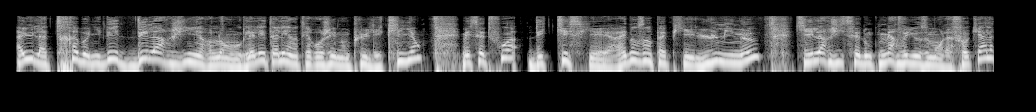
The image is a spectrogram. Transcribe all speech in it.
a eu la très bonne idée d'élargir l'angle. Elle est allée interroger non plus les clients, mais cette fois des caissières. Et dans un papier lumineux qui élargissait donc merveilleusement la focale,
